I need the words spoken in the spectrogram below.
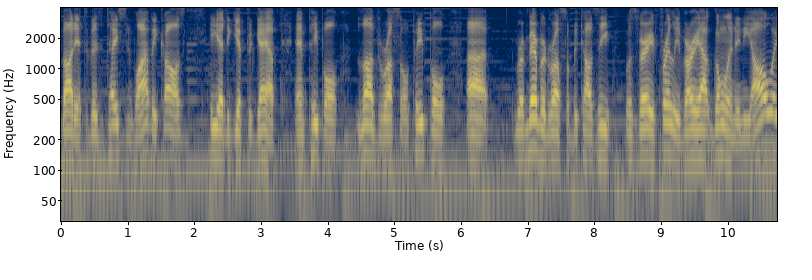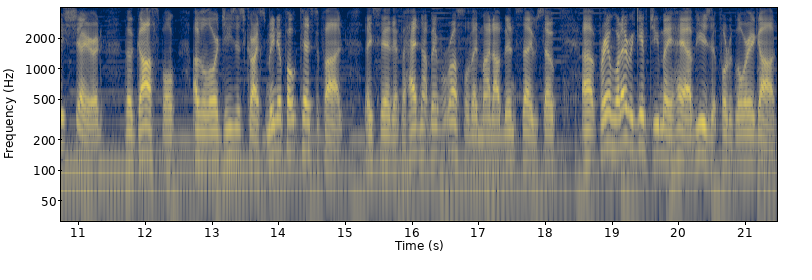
body at the visitation. Why? Because he had the gift of gab, and people loved Russell. People uh, remembered Russell because he was very friendly, very outgoing, and he always shared the gospel of the Lord Jesus Christ. Many folk testified. They said if it had not been for Russell, they might not have been saved. So, uh, friend, whatever gift you may have, use it for the glory of God.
